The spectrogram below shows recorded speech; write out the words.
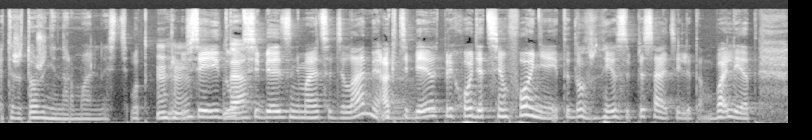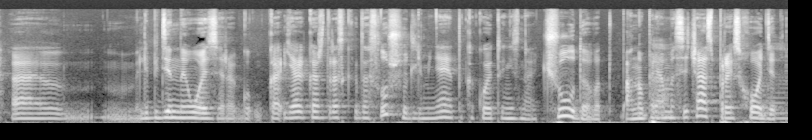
это же тоже ненормальность. Вот угу, все идут да. себе занимаются делами, а к тебе приходит симфония, и ты должен ее записать, или там балет, э, Лебединое озеро. Я каждый раз, когда слушаю, для меня это какое-то, не знаю, чудо. Вот оно да. прямо сейчас происходит. Да.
